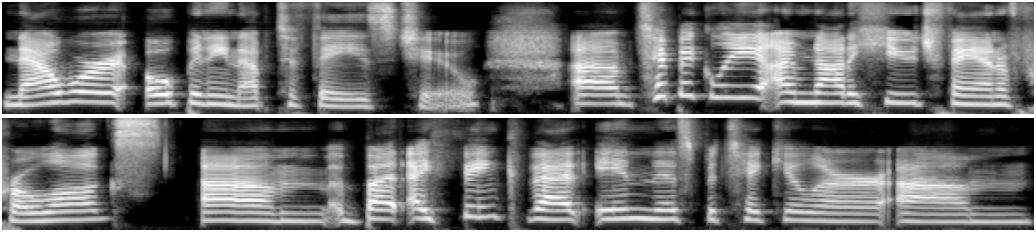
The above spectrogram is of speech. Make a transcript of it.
now we're opening up to phase two. Um, typically, I'm not a huge fan of prologues, um, but I think that in this particular um,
